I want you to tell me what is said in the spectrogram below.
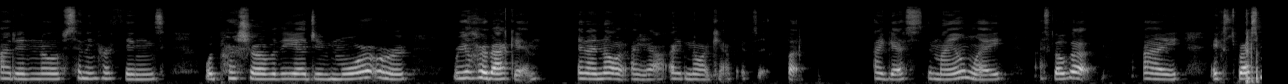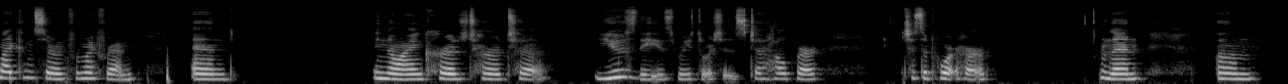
I didn't know if sending her things would push her over the edge even more or reel her back in. And I know, I, yeah, I know I can't fix it, but I guess in my own way, I spoke up. I expressed my concern for my friend, and you know, I encouraged her to use these resources to help her, to support her. And then, um,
